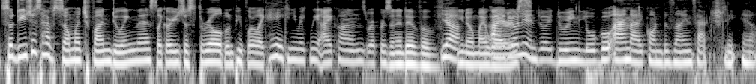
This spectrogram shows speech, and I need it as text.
so do you just have so much fun doing this? Like, are you just thrilled when people are like, "Hey, can you make me icons representative of Yeah, you know my I really enjoy doing logo and icon designs. Actually, yeah.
